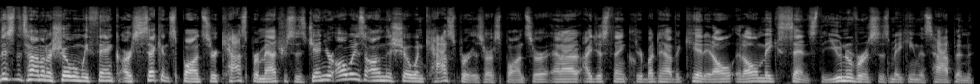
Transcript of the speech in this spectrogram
This is the time on our show when we thank our second sponsor, Casper Mattresses. Jen, you're always on the show when Casper is our sponsor, and I, I just think you're about to have a kid. It all it all makes sense. The universe is making this happen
